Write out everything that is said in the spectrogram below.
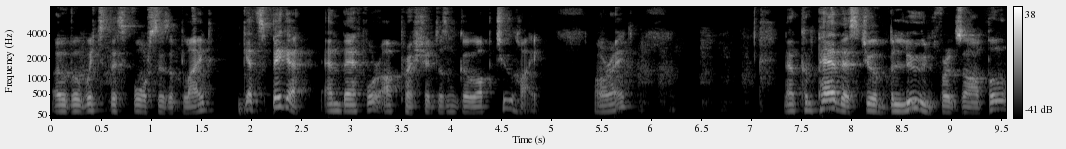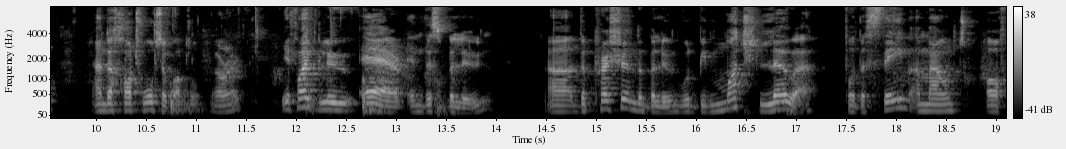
over which this force is applied gets bigger and therefore our pressure doesn't go up too high. All right. Now compare this to a balloon, for example, and a hot water bottle. All right. If I blew air in this balloon, uh, the pressure in the balloon would be much lower for the same amount of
